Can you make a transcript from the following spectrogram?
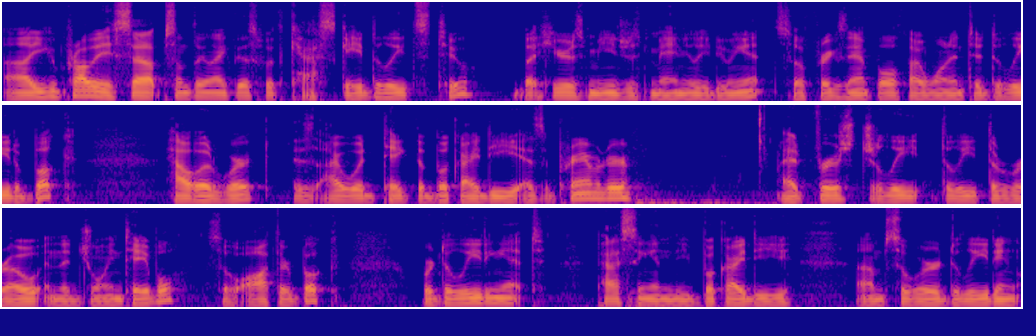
Uh, you could probably set up something like this with cascade deletes too, but here's me just manually doing it. So for example, if I wanted to delete a book, how it would work is I would take the book ID as a parameter. I'd first delete, delete the row in the join table, so author book. We're deleting it, passing in the book ID. Um, so we're deleting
